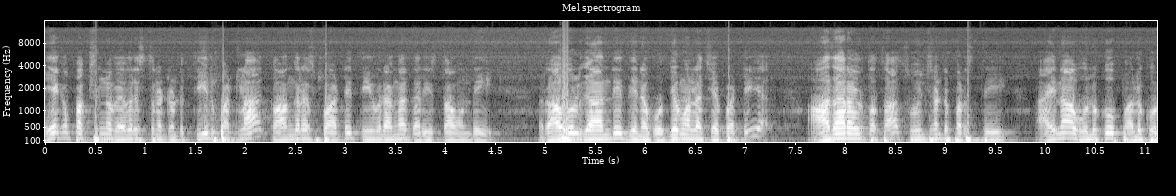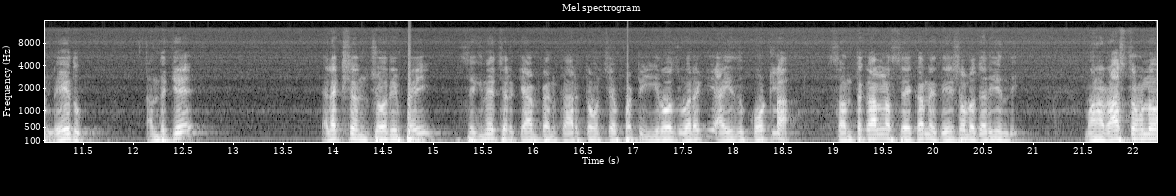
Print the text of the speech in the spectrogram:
ఏకపక్షంగా వివరిస్తున్నటువంటి తీరు పట్ల కాంగ్రెస్ పార్టీ తీవ్రంగా గరిస్తూ ఉంది. రాహుల్ గాంధీ దీని ఒక ఉద్యమంలో చేపట్టి ఆధారాలతో సహా చూపించినట్టు పరిస్థితి. అయినా ఉలుకు పలుకు లేదు. అందుకే ఎలక్షన్ చోరీపై సిగ్నేచర్ క్యాంపెయిన్ కార్యక్రమం చేపట్టి ఈ రోజు వరకు ఐదు కోట్ల సంతకాల సేకరణ దేశంలో జరిగింది. మన రాష్ట్రంలో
